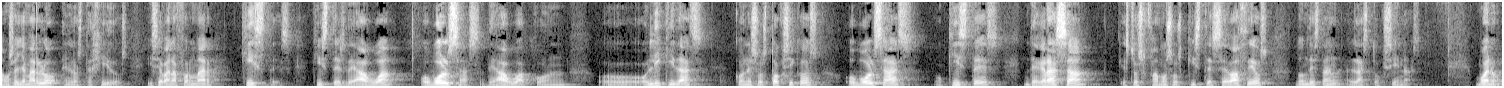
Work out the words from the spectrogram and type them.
Vamos a llamarlo en los tejidos. Y se van a formar quistes, quistes de agua o bolsas de agua con, o, líquidas con esos tóxicos o bolsas o quistes de grasa, estos famosos quistes sebáceos, donde están las toxinas. Bueno,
